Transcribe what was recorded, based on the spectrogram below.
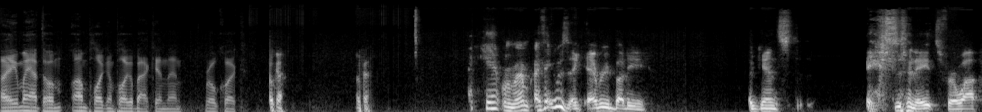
Uh, you might have to un- unplug and plug it back in then, real quick. Okay. Okay. I can't remember. I think it was like everybody against aces and eights for a while.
